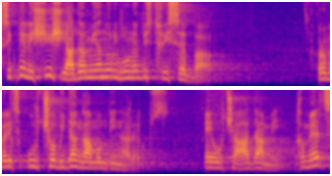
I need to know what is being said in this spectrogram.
სიკვდილის შიში ადამიანური ბუნების თვისებაა. რომელიც ურჩობიდან გამომდინარეობს. ეურჩა ადამი ღმერთს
